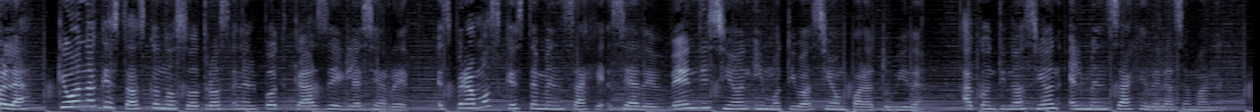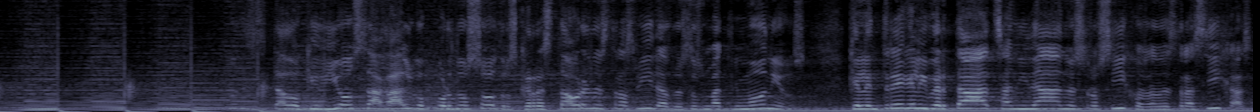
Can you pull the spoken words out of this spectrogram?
Hola, qué bueno que estás con nosotros en el podcast de Iglesia Red. Esperamos que este mensaje sea de bendición y motivación para tu vida. A continuación, el mensaje de la semana. Hemos necesitado que Dios haga algo por nosotros, que restaure nuestras vidas, nuestros matrimonios, que le entregue libertad, sanidad a nuestros hijos, a nuestras hijas.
